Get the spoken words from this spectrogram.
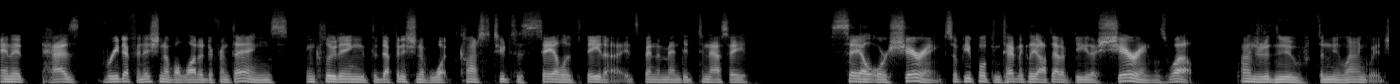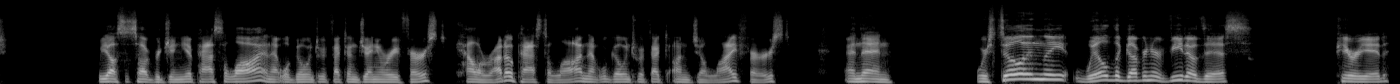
And it has redefinition of a lot of different things, including the definition of what constitutes a sale of data. It's been amended to now say sale or sharing. So people can technically opt out of data sharing as well under the new the new language. We also saw Virginia pass a law and that will go into effect on January 1st. Colorado passed a law and that will go into effect on July 1st. And then we're still in the will the governor veto this period,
